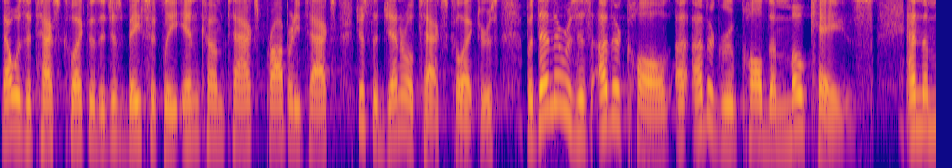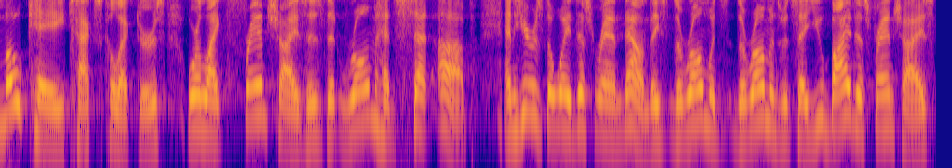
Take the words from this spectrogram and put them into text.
That was a tax collector that just basically income tax, property tax, just the general tax collectors. But then there was this other called uh, other group called the Mokays. And the Mokay tax collectors were like franchises that Rome had set up. And here's the way this ran down. They, the, Rome would, the Romans would say, you buy this franchise,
